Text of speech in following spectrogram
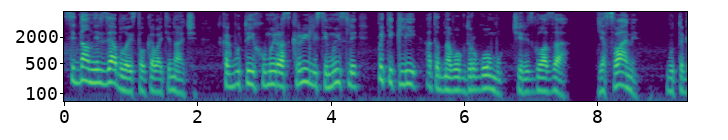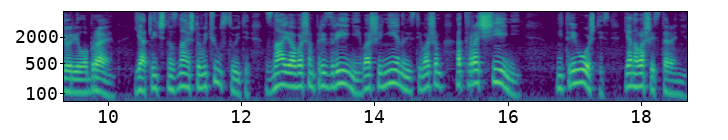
Сигнал нельзя было истолковать иначе, как будто их умы раскрылись и мысли потекли от одного к другому через глаза. «Я с вами», будто говорила Брайан. «Я отлично знаю, что вы чувствуете, знаю о вашем презрении, вашей ненависти, вашем отвращении. Не тревожьтесь, я на вашей стороне».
